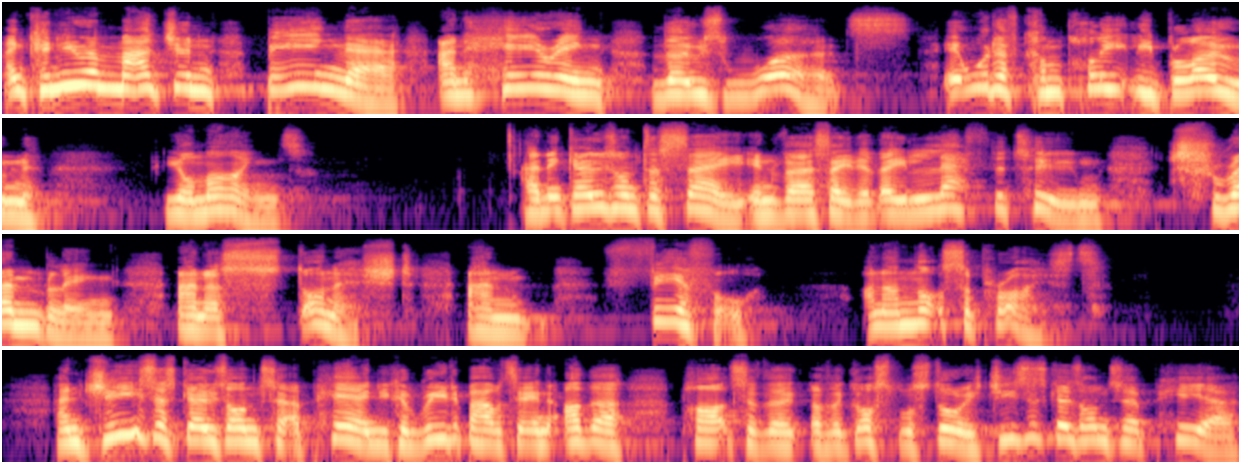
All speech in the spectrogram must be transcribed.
And can you imagine being there and hearing those words? It would have completely blown your mind. And it goes on to say in verse 8 that they left the tomb trembling and astonished and fearful. And I'm not surprised. And Jesus goes on to appear, and you can read about it in other parts of the, of the gospel stories. Jesus goes on to appear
